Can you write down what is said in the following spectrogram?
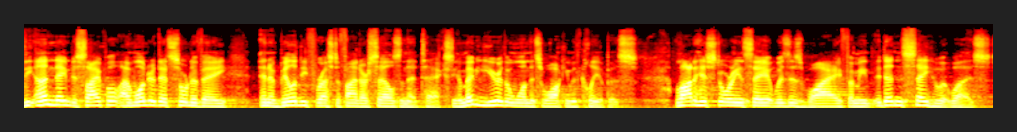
the unnamed disciple, I wonder that's sort of a, an ability for us to find ourselves in that text. You know, maybe you're the one that's walking with Cleopas. A lot of historians say it was his wife. I mean, it doesn't say who it was.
